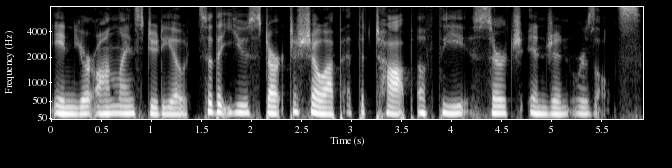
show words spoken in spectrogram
in your online studio so that you start to show up at the top of the search engine results.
